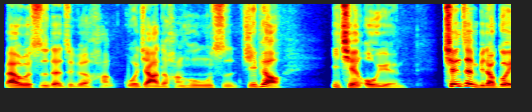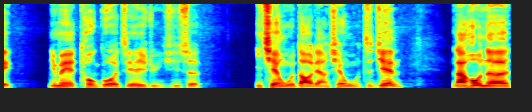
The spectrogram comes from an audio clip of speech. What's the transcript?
白俄罗斯的这个航国家的航空公司机票一千欧元，签证比较贵，因为透过这些旅行社一千五到两千五之间。然后呢，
